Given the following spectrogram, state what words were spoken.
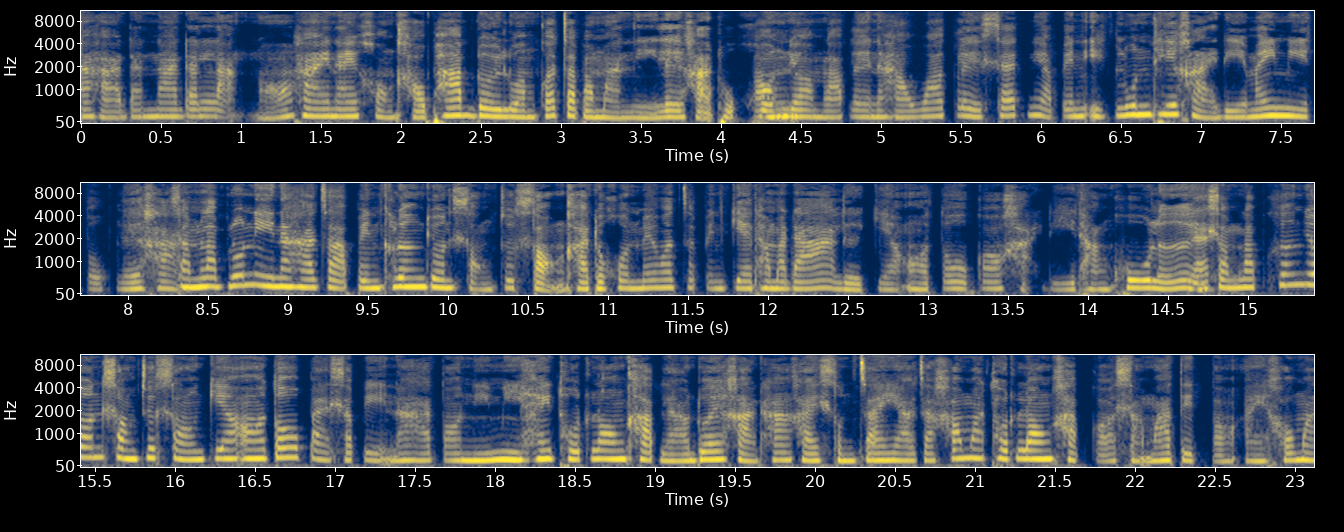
นะคะ ด้านหน้าด้านหลังเนาะภายในของเขาภาพโดยรวมก็จะประมาณนี้เลยค่ะ ทุกคนยอมรับเลยนะคะ ว่าเกรดเซเนี่ยเป็นอีกรุ่นที่ขายดีไม่มีตกเลยค่ะสำหรับรุ่นนี้นะคะ จะเป็นเครื่องยนต์ 2.2 ค่ะ ทุกคนไม่ว่าจะเป็นเกียร์ธรรมดาหรือเกียร์ออโต้ก็ขายดีทั้งคู่เลย และสำหรับเครื่องยนต์ 2.2 เกียร์ออโต้8สปีดนะคะ ตอนนี้มีให้ทดลองขับแล้วด้วยค่ะ ถ้าใครสนใจอยากจะเข้ามาทดลองขับก็สามารถติดต่อไอเข้ามา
